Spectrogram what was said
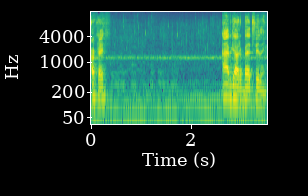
Okay. I've got a bad feeling.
